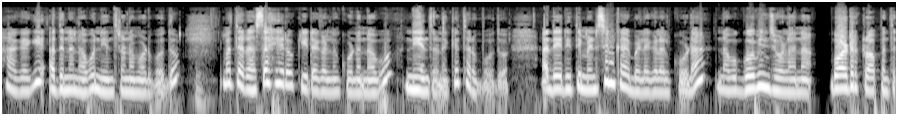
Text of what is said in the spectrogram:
ಹಾಗಾಗಿ ಅದನ್ನ ನಾವು ನಿಯಂತ್ರಣ ಮಾಡಬಹುದು ಮತ್ತೆ ರಸ ಹೇರೋ ಕೀಟಗಳನ್ನ ಕೂಡ ನಾವು ನಿಯಂತ್ರಣಕ್ಕೆ ತರಬಹುದು ಅದೇ ರೀತಿ ಮೆಣಸಿನಕಾಯಿ ಬೆಳೆಗಳಲ್ಲಿ ಕೂಡ ನಾವು ಗೋವಿನ ಜೋಳನ ಬಾರ್ಡರ್ ಕ್ರಾಪ್ ಅಂತ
